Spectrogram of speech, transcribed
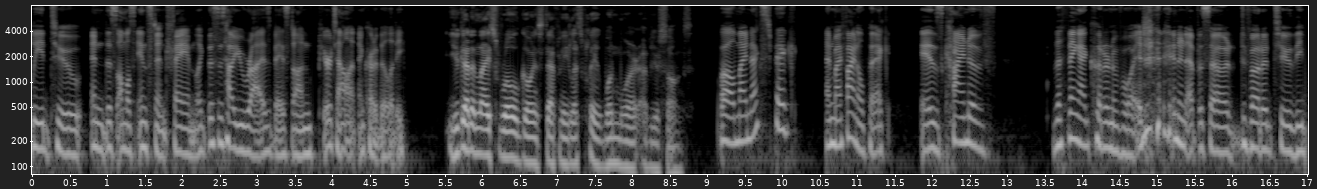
lead to and this almost instant fame. Like this is how you rise based on pure talent and credibility. You got a nice roll going, Stephanie. Let's play one more of your songs. Well, my next pick and my final pick is kind of the thing I couldn't avoid in an episode devoted to the,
